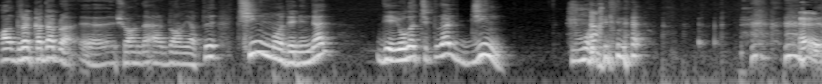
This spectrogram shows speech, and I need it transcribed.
adrakadabra e, şu anda Erdoğan yaptığı Çin modelinden diye yola çıktılar. Cin modeline evet.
